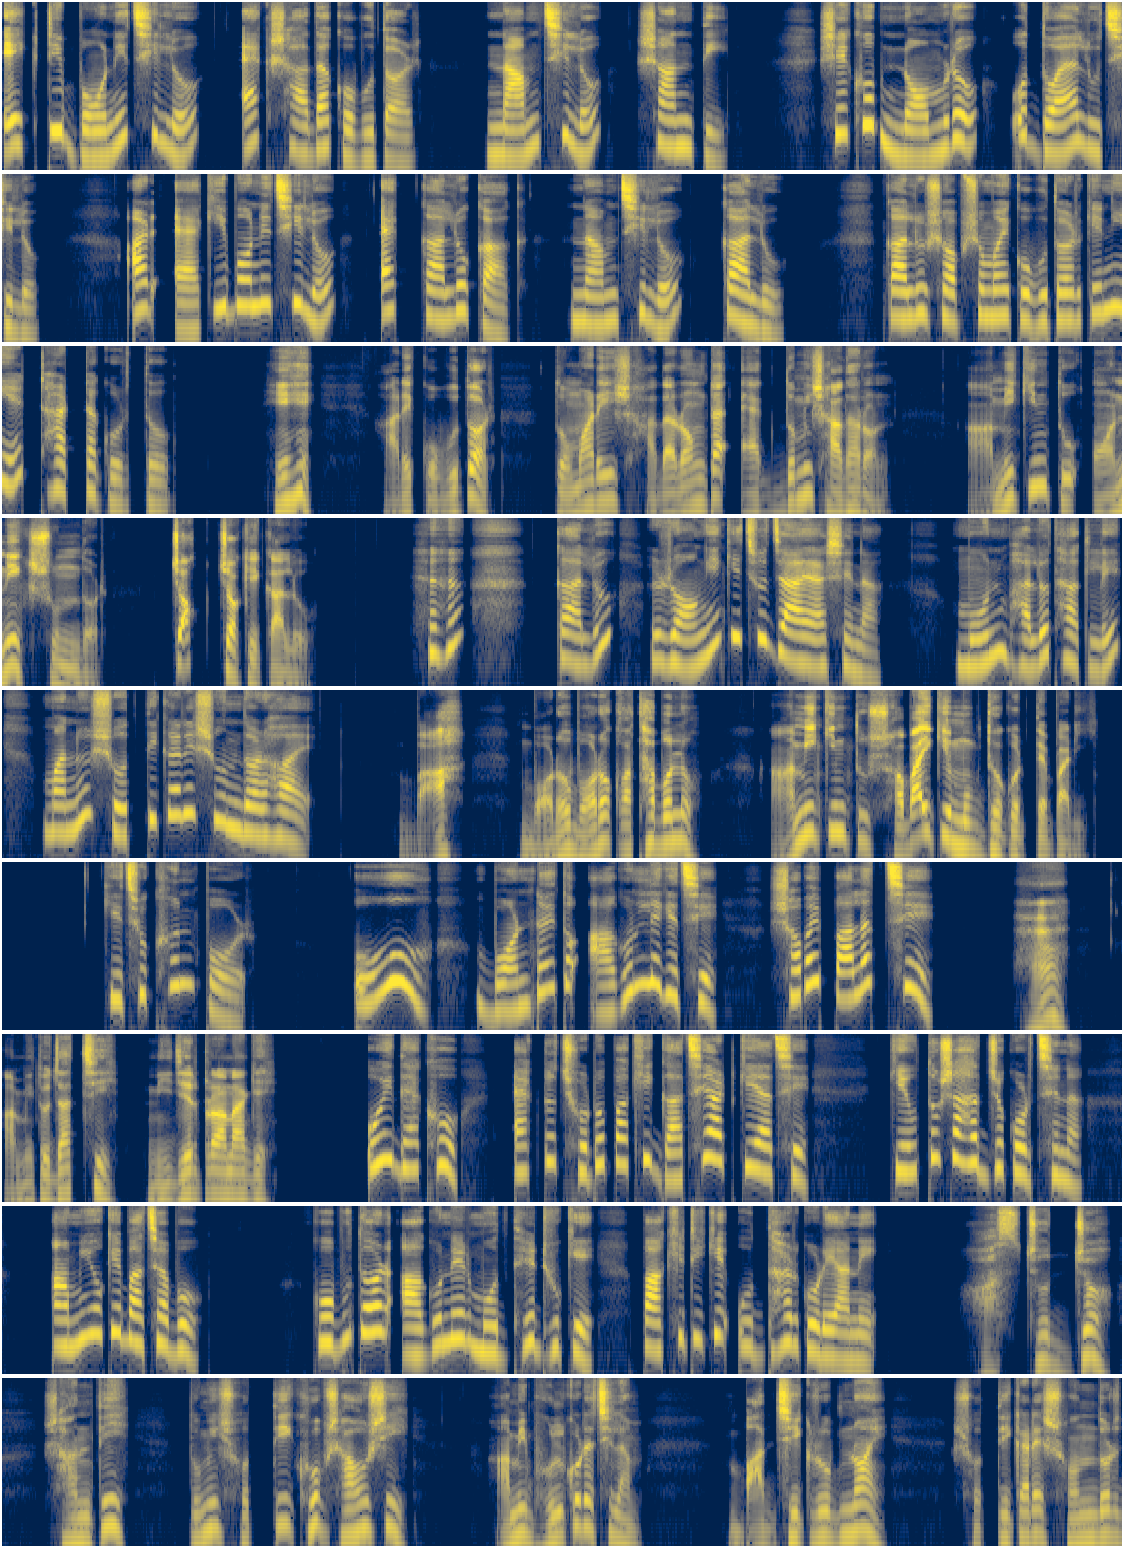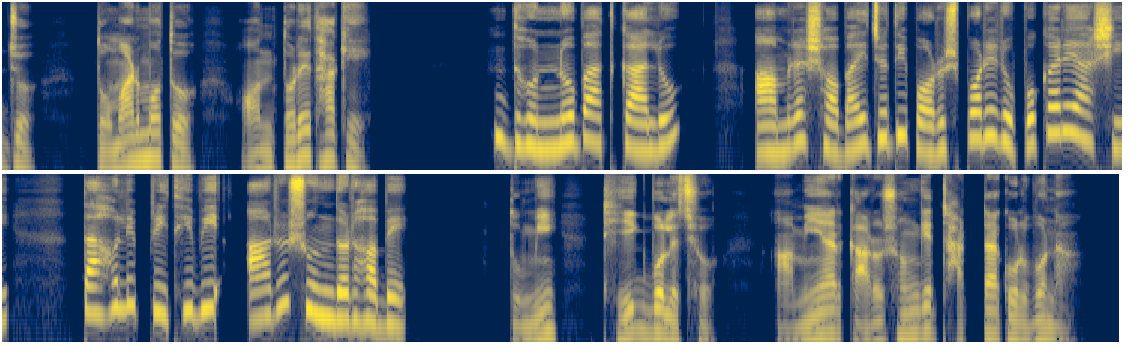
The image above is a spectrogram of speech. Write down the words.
একটি বনে ছিল এক সাদা কবুতর নাম ছিল শান্তি। সে খুব নম্র ও দয়ালু ছিল। আর একই বনে ছিল এক কালো কাক নাম ছিল কালু। কালু সবসময় কবুতরকে নিয়ে ঠাট্টা করত। হে হে আরে কবুতর তোমার এই সাদা রংটা একদমই সাধারণ। আমি কিন্তু অনেক সুন্দর চকচকে কালো। কালু রঙে কিছু যায় আসে না। মন ভালো থাকলে মানুষ সত্যিকারে সুন্দর হয়। বাহ বড় বড় কথা বলো। আমি কিন্তু সবাইকে মুগ্ধ করতে পারি। কিছুক্ষণ পর ও বনটায় তো আগুন লেগেছে সবাই পালাচ্ছে। হ্যাঁ আমি তো যাচ্ছি নিজের প্রাণ আগে। ওই দেখো একটা ছোট পাখি গাছে আটকে আছে কেউ তো সাহায্য করছে না আমি ওকে বাঁচাবো। কবুতর আগুনের মধ্যে ঢুকে পাখিটিকে উদ্ধার করে আনে। আশ্চর্য শান্তি তুমি সত্যিই খুব সাহসী। আমি ভুল করেছিলাম। বাহ্যিক রূপ নয় সত্যিকারের সৌন্দর্য তোমার মতো অন্তরে থাকে। ধন্যবাদ কালু। আমরা সবাই যদি পরস্পরের উপকারে আসি তাহলে পৃথিবী আরও সুন্দর হবে। তুমি ঠিক বলেছ আমি আর কারও সঙ্গে ঠাট্টা করব না।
